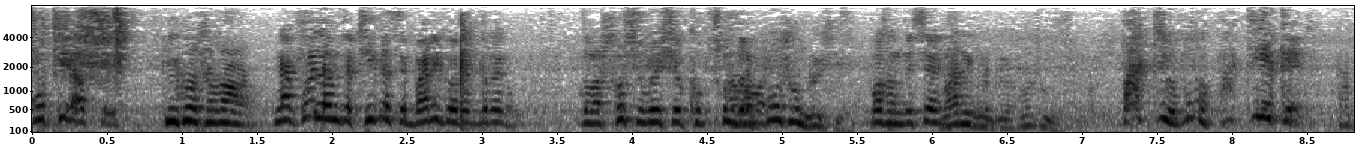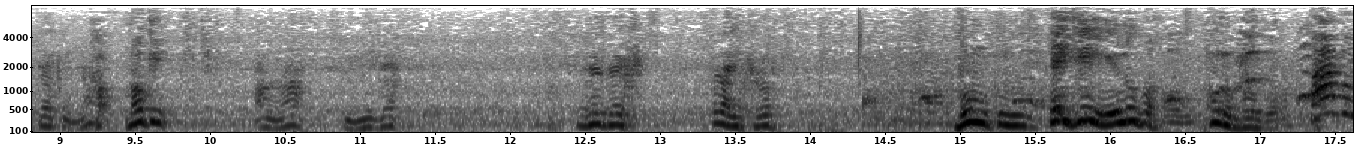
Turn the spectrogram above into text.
গতি আছে কি করছ না কইলাম যে ঠিক আছে বাড়ি ঘরে তোমার শ্বশুর হয়েছে খুব সুন্দর পছন্দ হয়েছে পছন্দ হয়েছে বাড়ি ঘরে পছন্দ পাত্রী পুরো পাত্রী একে পাত্রী একে নদী আল্লাহ তুমি দেখ দেখ রাইখো বুম কুম এই যে এনু কোন বলব? পাগল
